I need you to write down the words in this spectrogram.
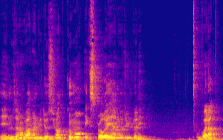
Et nous allons voir dans la vidéo suivante comment explorer un module donné. Voilà.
